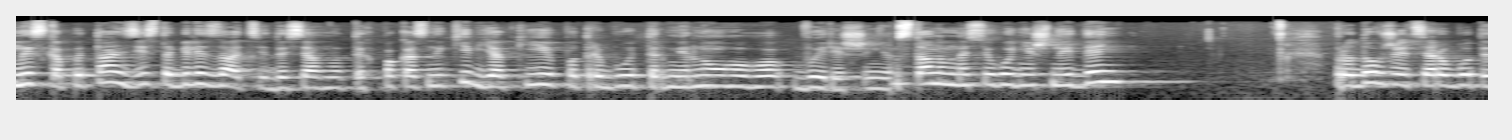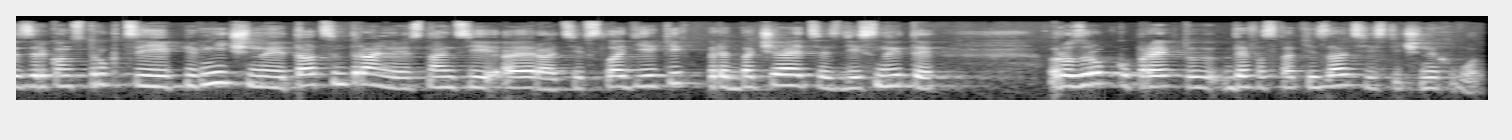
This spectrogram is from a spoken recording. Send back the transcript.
низка питань зі стабілізації досягнутих показників, які потребують термінового вирішення. Станом на сьогоднішній день продовжуються роботи з реконструкції північної та центральної станції аерації, в складі яких передбачається здійснити розробку проєкту дефосфатізації стічних вод.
